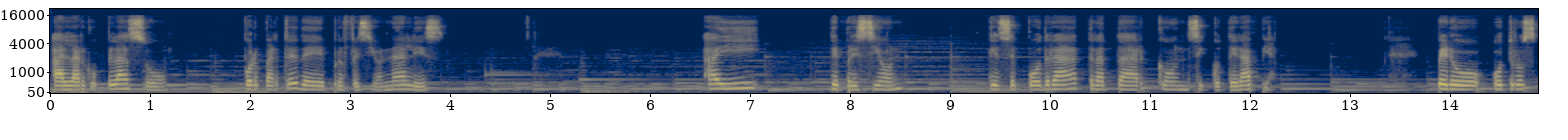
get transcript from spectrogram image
a largo plazo por parte de profesionales. Hay depresión que se podrá tratar con psicoterapia, pero otros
